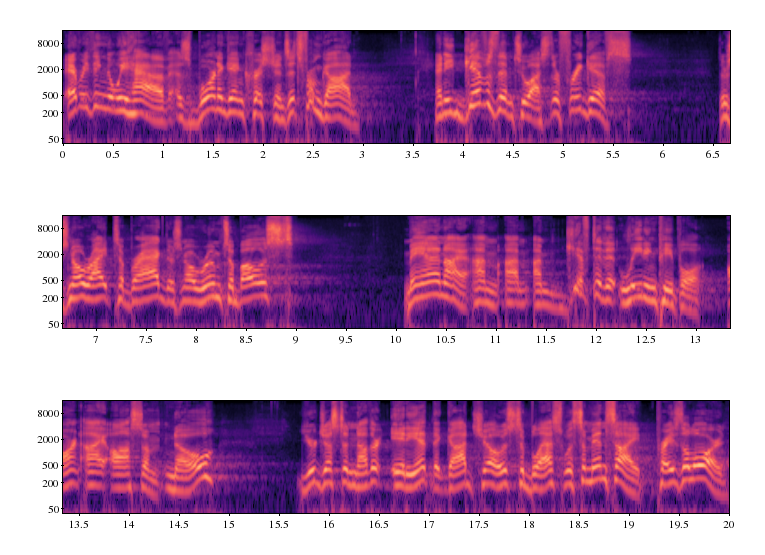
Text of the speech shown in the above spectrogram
Everything that we have as born again Christians, it's from God. And he gives them to us. They're free gifts. There's no right to brag, there's no room to boast. Man, I, I'm, I'm, I'm gifted at leading people. Aren't I awesome? No. You're just another idiot that God chose to bless with some insight. Praise the Lord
